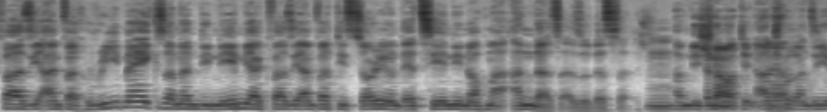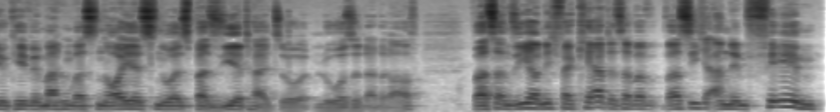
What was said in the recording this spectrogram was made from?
quasi einfach Remake, sondern die nehmen ja quasi einfach die Story und erzählen die nochmal anders. Also das mhm, haben die genau, schon auch den Anspruch ja. an sich, okay, wir machen was Neues, nur es basiert halt so lose da drauf. Was an sich auch nicht verkehrt ist, aber was ich an dem Film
